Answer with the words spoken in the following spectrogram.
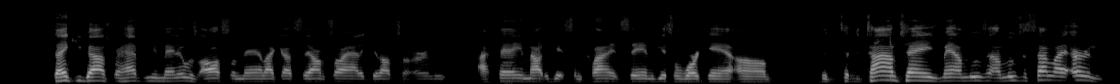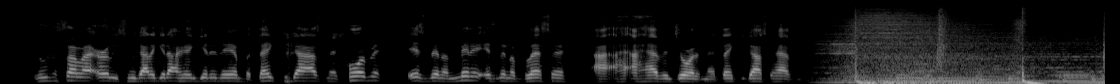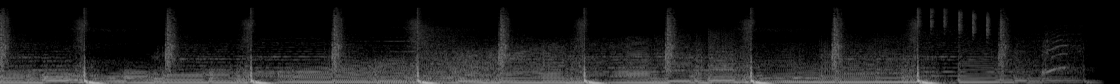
thank you guys for having me, man. It was awesome, man. Like I said, I'm sorry I had to get off so early. I came out to get some clients in to get some work in. Um, the, the time changed, man. I'm losing. I'm losing sunlight early. Losing sunlight early, so we got to get out here and get it in. But thank you guys, man. Corbin, it's been a minute. It's been a blessing. I, I have enjoyed it, man. Thank you guys for having me.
